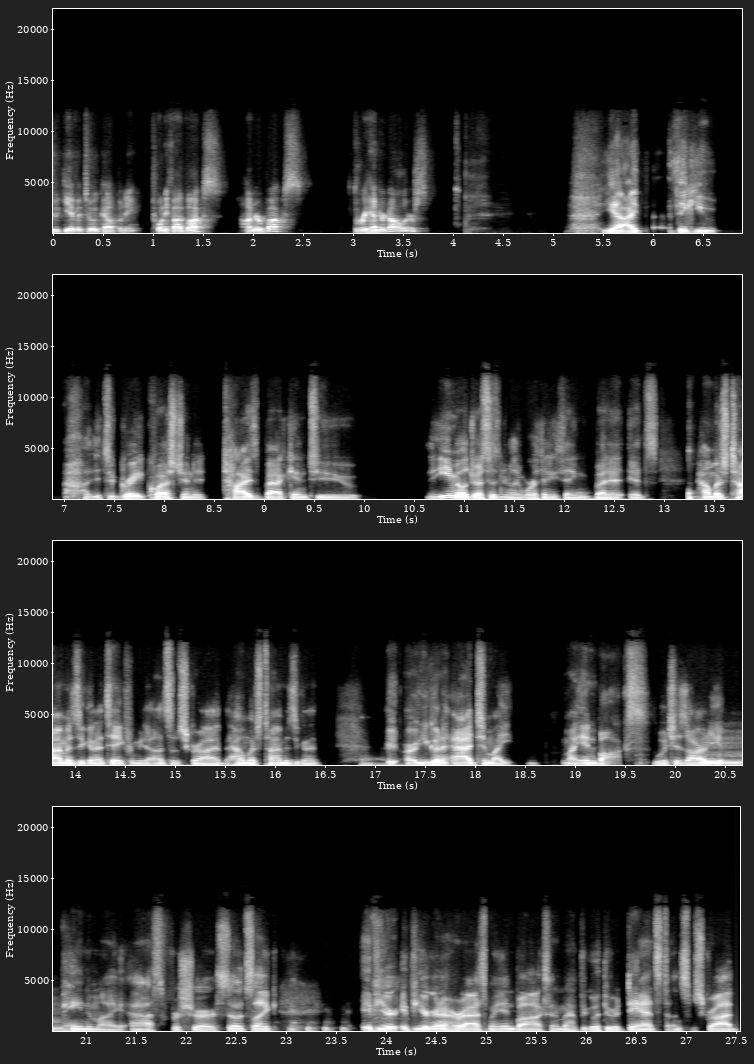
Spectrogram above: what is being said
to give it to a company? 25 bucks, 100 bucks, $300? Yeah, I think you, it's a great question. It ties back into the email address isn't really worth anything, but it, it's how much time is it going to take for me to unsubscribe? How much time is it going to, are you going to add to my, my inbox, which is already mm. a pain in my ass for sure. So it's like, if you're, if you're going to harass my inbox and I'm gonna have to go through a dance to unsubscribe,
